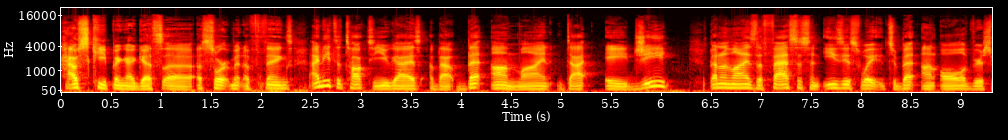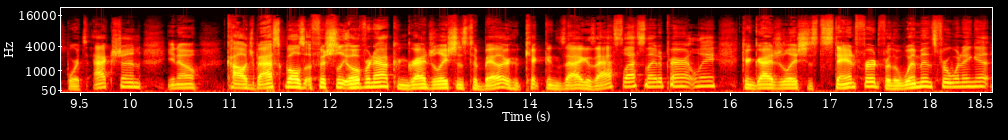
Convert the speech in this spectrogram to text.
housekeeping, I guess, uh, assortment of things, I need to talk to you guys about betonline.ag. BetOnline is the fastest and easiest way to bet on all of your sports action. You know, college basketball is officially over now. Congratulations to Baylor, who kicked Gonzaga's ass last night, apparently. Congratulations to Stanford for the women's for winning it.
